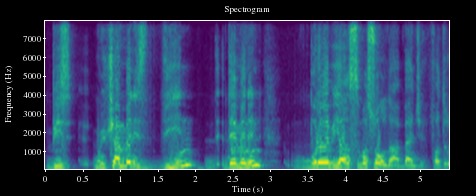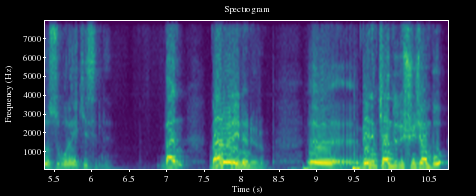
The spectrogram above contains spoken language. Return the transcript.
biz mükemmeliz deyin demenin buraya bir yansıması oldu abi bence. Faturası buraya kesildi. Ben ben öyle inanıyorum. Ee, benim kendi düşüncem bu.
